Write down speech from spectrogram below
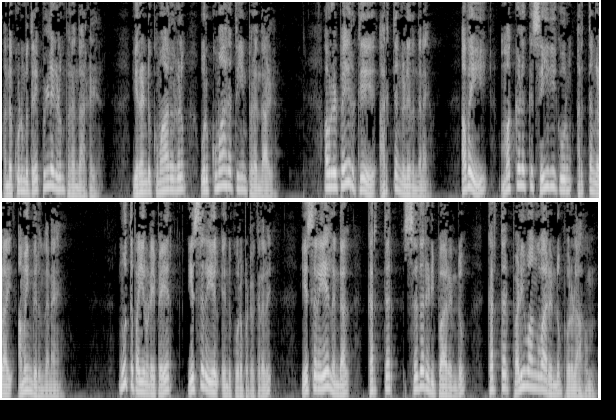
அந்த குடும்பத்திலே பிள்ளைகளும் பிறந்தார்கள். இரண்டு குமாரர்களும் ஒரு குமாரத்தையும் பிறந்தாள். அவர்கள் பெயருக்கு அர்த்தங்கள் இருந்தன. அவை மக்களுக்கு செய்தி கூறும் அர்த்தங்களாய் அமைந்திருந்தன. மூத்த பையனுடைய பெயர் எஸ்ரேல் என்று கூறப்பட்டிருக்கிறது. எஸ்ரேல் என்றால் கர்த்தர் சிதறடிப்பார் என்றும் கர்த்தர் பழிவாங்குவார் என்றும் பொருளாகும்.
